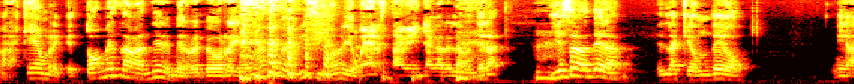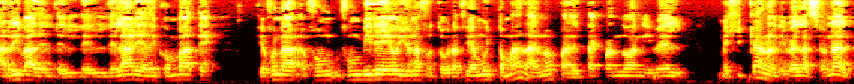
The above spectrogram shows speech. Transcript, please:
¿para qué, hombre? Que tomes la bandera, y me regañándome durísimo, ¿no? y yo, bueno, está bien, ya agarré la bandera, y esa bandera es la que ondeo, arriba del, del área de combate, que fue, una, fue, un, fue un video y una fotografía muy tomada, ¿no? Para el taekwondo a nivel mexicano, a nivel nacional.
